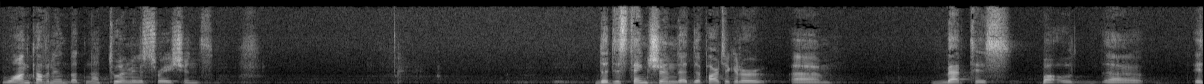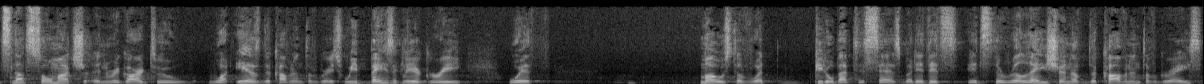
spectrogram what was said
One covenant, but not two administrations. The distinction that the particular um, Baptist, well, uh, it's not so much in regard to what is the covenant of grace. We basically agree with most of what pedo Baptist says, but it is, it's the relation of the covenant of grace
